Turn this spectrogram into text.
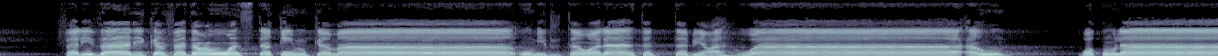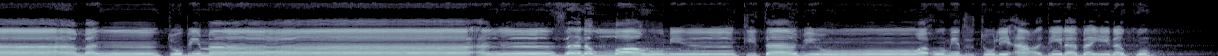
فلذلك فادع واستقم كما أمرت ولا تتبع أهواءهم وقل آمنت بما أنزل الله من كتاب وأمرت لأعدل بينكم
